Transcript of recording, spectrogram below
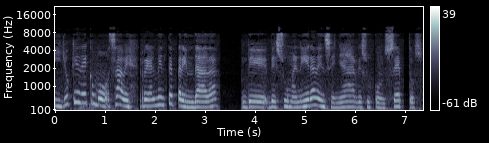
Y yo quedé como, sabes, realmente prendada de, de su manera de enseñar, de sus conceptos.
